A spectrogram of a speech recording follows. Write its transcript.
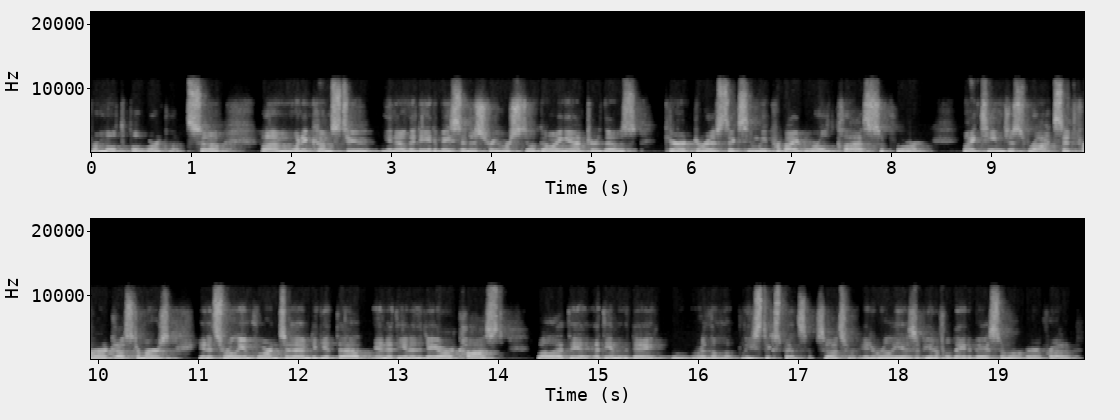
for multiple workloads. So um, when it comes to you know the database industry, we're still going after those characteristics and we provide world-class support. My team just rocks it for our customers and it's really important to them to get that. And at the end of the day, our cost well, at the at the end of the day, we're the least expensive. So it's it really is a beautiful database, and we're very proud of it.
